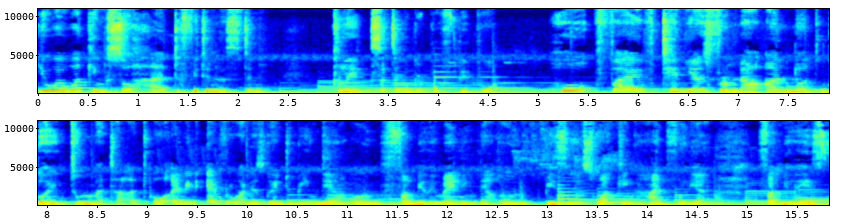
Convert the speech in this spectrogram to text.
you were working so hard to fit in a certain clique, certain group of people who five, ten years from now are not going to matter at all. I mean, everyone is going to be in their own family, minding their own business, working hard for their families,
